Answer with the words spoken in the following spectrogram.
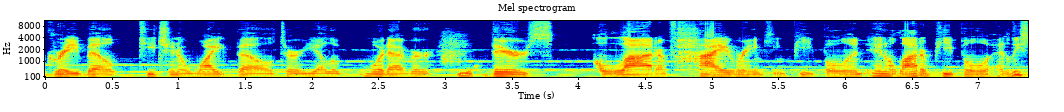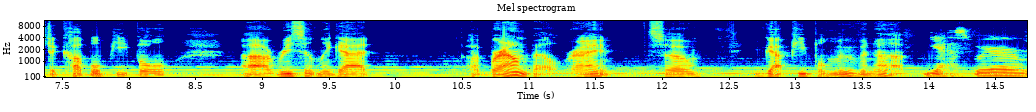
gray belt teaching a white belt or yellow whatever. Yeah. There's a lot of high ranking people, and, and a lot of people, at least a couple people, uh, recently got a brown belt, right? So you've got people moving up. Yes, we're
